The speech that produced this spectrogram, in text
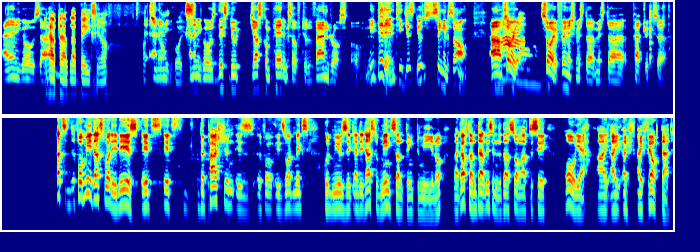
and then he goes, um, I have to have that bass, you know. And then he voice. and then he goes, this dude just compared himself to Vandross. Oh, he didn't. He just he was just singing a song. Um, wow. sorry, sorry. Finish, Mister Mister Patrick, sir that's for me that's what it is it's it's the passion is for is what makes good music and it has to mean something to me you know like after i'm done listening to that song i have to say oh yeah i i i, I felt that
